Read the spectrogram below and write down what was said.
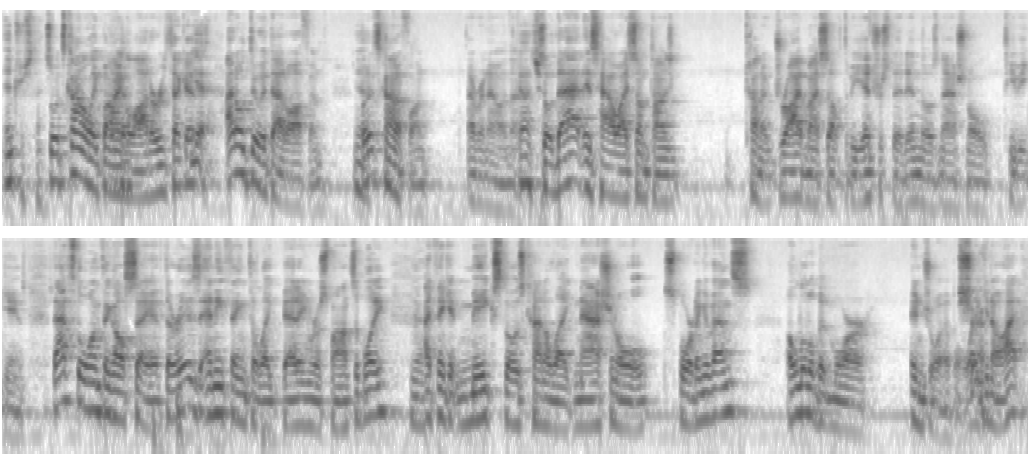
Interesting. So it's kind of like buying Okay. a lottery ticket. Yeah. I don't do it that often, Yeah. but it's kind of fun every now and then. Gotcha. So that is how I sometimes kind of drive myself to be interested in those national TV games. That's the one thing I'll say. If there is anything to like betting responsibly, Yeah. I think it makes those kind of like national sporting events a little bit more enjoyable. Sure. Like, you know, I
